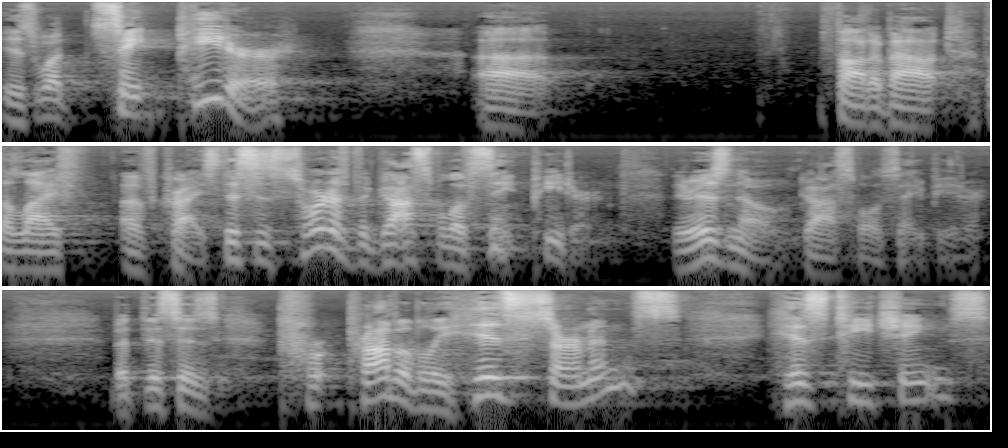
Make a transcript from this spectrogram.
is what St. Peter uh, thought about the life of Christ. This is sort of the gospel of St. Peter. There is no gospel of St. Peter. But this is pr- probably his sermons his teachings,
